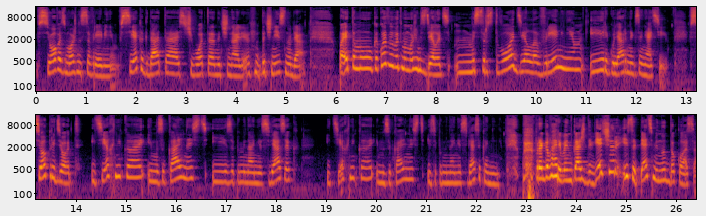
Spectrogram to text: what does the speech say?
все возможно со временем. Все когда-то с чего-то начинали, точнее с нуля. Поэтому какой вывод мы можем сделать? Мастерство — дело времени и регулярных занятий. Все придет, и техника, и музыкальность, и запоминание связок, и техника, и музыкальность, и запоминание связок, аминь. Проговариваем каждый вечер и за пять минут до класса.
